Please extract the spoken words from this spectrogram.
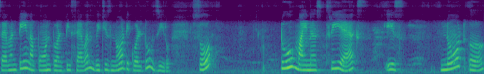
Seventeen upon twenty seven which is not equal to zero so 2 minus 3x is not a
